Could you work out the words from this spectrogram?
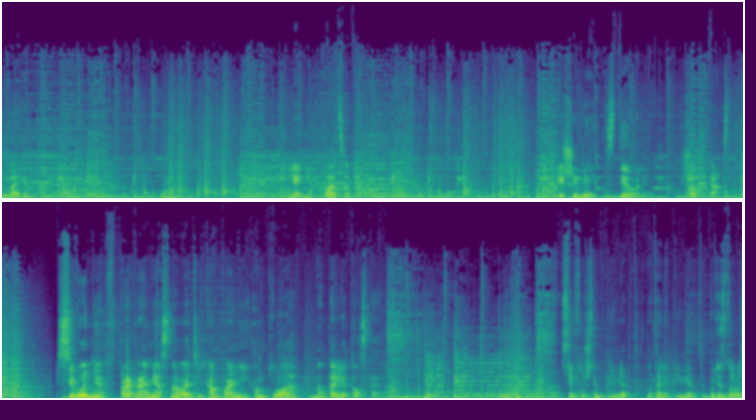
Ларин, Леонид Бацев. Решили, сделали. Шоткаст. Сегодня в программе основатель компании Амплуа Наталья Толстая. Всем слушателям привет. Наталья, привет. Будет здорово,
